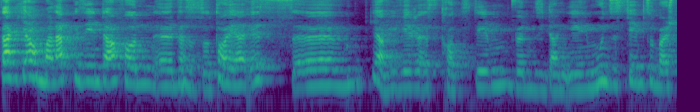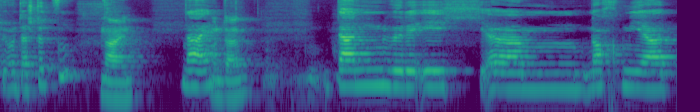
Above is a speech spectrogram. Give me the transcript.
Sage ich auch mal, abgesehen davon, äh, dass es so teuer ist, ähm, ja, wie wäre es trotzdem, würden Sie dann Ihr Immunsystem zum Beispiel unterstützen? Nein. Nein. Und dann? Dann würde ich ähm, noch mir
